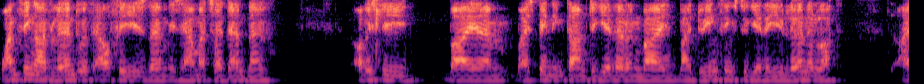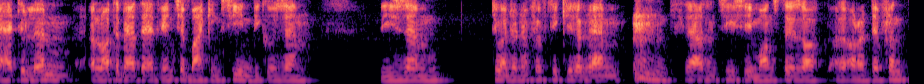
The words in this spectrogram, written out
One thing I've learned with Alfie is um, is how much I don't know. Obviously, by um, by spending time together and by by doing things together, you learn a lot. I had to learn a lot about the adventure biking scene because um, these um, 250 kilogram, 1000 cc monsters are, are a different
